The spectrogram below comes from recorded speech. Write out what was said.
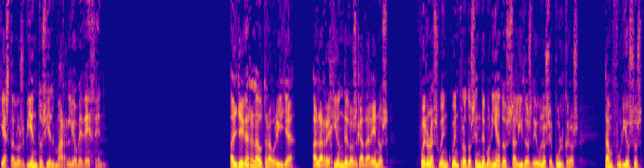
que hasta los vientos y el mar le obedecen? Al llegar a la otra orilla, a la región de los Gadarenos, fueron a su encuentro dos endemoniados salidos de unos sepulcros, tan furiosos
